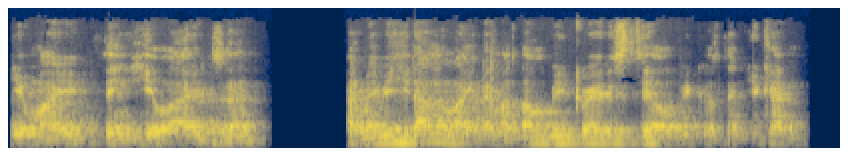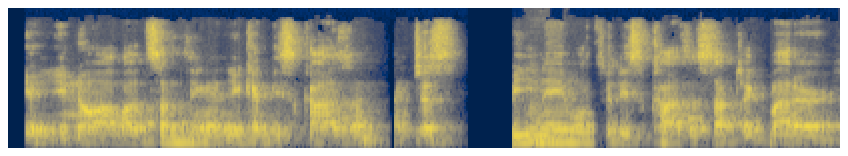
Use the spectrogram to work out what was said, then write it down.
you might think he likes, and and maybe he doesn't like them, and that will be great still because then you can you, know about something and you can discuss and, and just being able to discuss the subject matter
